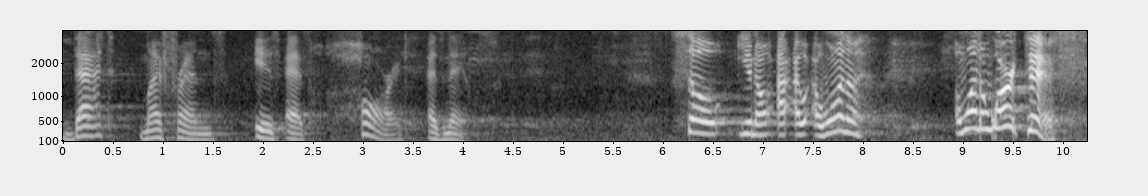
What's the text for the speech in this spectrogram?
That, my friends, is as hard as nails. So, you know, I, I, I want to I wanna work this.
